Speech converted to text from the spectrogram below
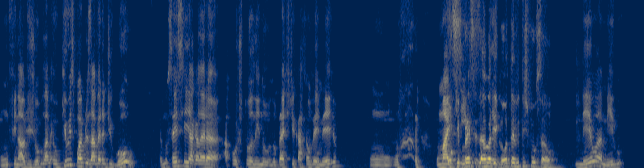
Um final de jogo lá. O que o Sport precisava era de gol. Eu não sei se a galera apostou ali no, no bet de cartão vermelho. Um, um, um mais. O que cinco, precisava de gol teve de expulsão. Meu amigo,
